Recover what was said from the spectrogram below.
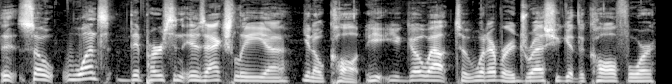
Uh, so once the person is actually uh, you know caught, you, you go out to whatever address you get the call for,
